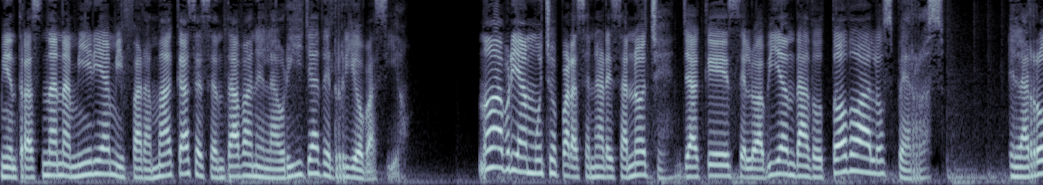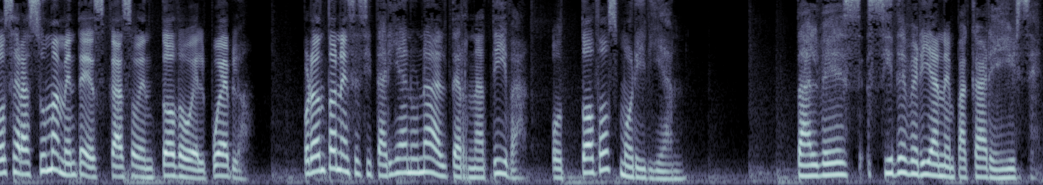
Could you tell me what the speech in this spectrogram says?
mientras Nana Miriam y Faramaka se sentaban en la orilla del río vacío. No habría mucho para cenar esa noche, ya que se lo habían dado todo a los perros. El arroz era sumamente escaso en todo el pueblo. Pronto necesitarían una alternativa, o todos morirían. Tal vez sí deberían empacar e irse,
